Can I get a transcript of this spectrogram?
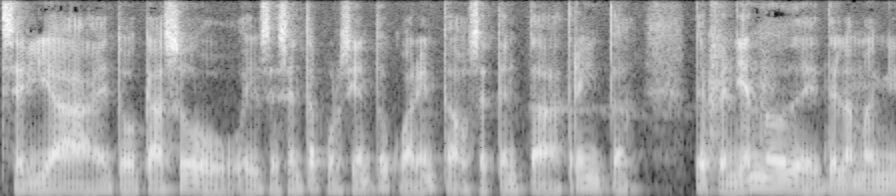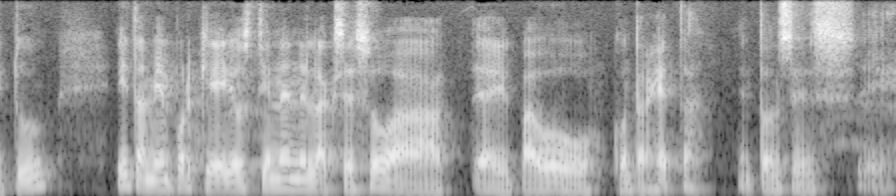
sería en todo caso el 60%, 40 o 70, 30, dependiendo de, la magnitud. Y también porque ellos tienen el acceso a, el pago con tarjeta. Entonces, eh,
